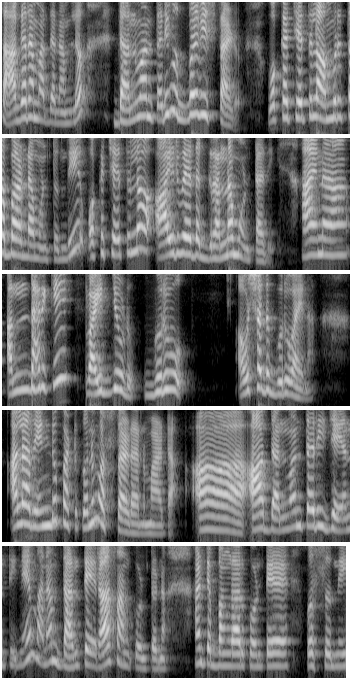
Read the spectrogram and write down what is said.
సాగర మదనంలో ధన్వంతరి ఉద్భవిస్తాడు. ఒక చేతిలో అమృత భాండం ఉంటుంది ఒక చేతిలో ఆయుర్వేద గ్రంథం ఉంటుంది. ఆయన అందరికీ వైద్యుడు గురువు ఔషధ గురువు ఆయన. అలా రెండు పట్టుకొని వస్తాడనమాట ఆ ధన్వంతరి జయంతినే మనం ధన్తేరాస్ అనుకుంటున్నాం. అంటే బంగారు కొంటే వస్తుంది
